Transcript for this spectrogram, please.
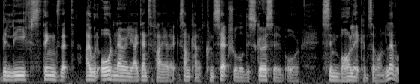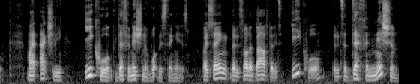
beliefs, things that I would ordinarily identify at a, some kind of conceptual or discursive or symbolic and so on level, might actually equal the definition of what this thing is. By saying that it's not about, but it's equal, that it's a definition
